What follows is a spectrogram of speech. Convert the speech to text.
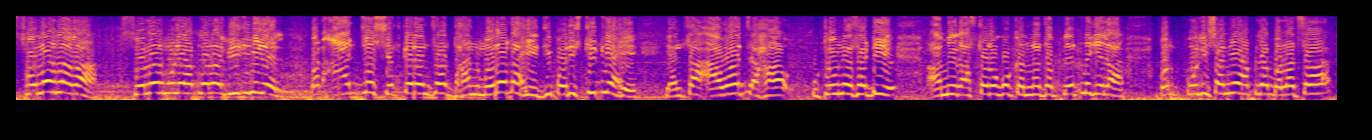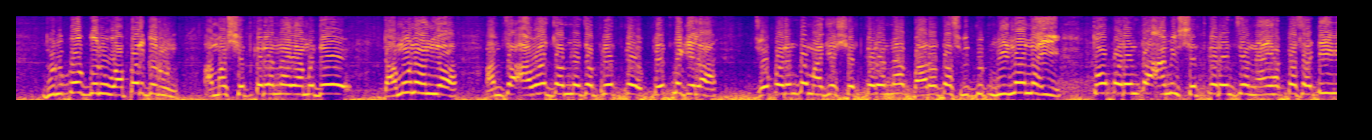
सोलर लावा. सोलरमुळे आपल्याला वीज मिळेल. पण आज जो शेतकऱ्यांचा धान मरत आहे जी परिस्थिती आहे यांचा आवाज हा उठवण्यासाठी आम्ही रास्ता रोको करण्याचा प्रयत्न केला. पण पोलिसांनी आपल्या बलाचा दुरुपयोग करून वापर करून आम्हा शेतकऱ्यांना यामध्ये डांबून आणलं. आमचा आवाज दाबण्याचा प्रयत्न प्रयत्न केला. जोपर्यंत माझ्या शेतकऱ्यांना बारा तास विद्युत मिळणार नाही तोपर्यंत आम्ही शेतकऱ्यांच्या न्याय हक्कासाठी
